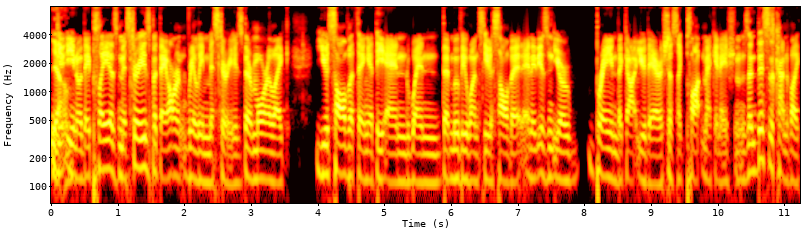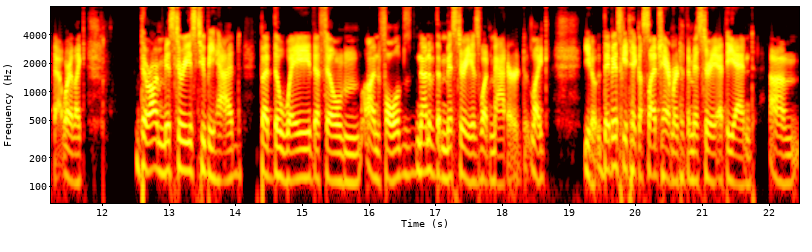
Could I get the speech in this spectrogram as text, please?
yeah. you know, they play as mysteries, but they aren't really mysteries. They're more like you solve a thing at the end when the movie wants you to solve it, and it isn't your brain that got you there. It's just like plot machinations, and this is kind of like that, where like there are mysteries to be had, but the way the film unfolds, none of the mystery is what mattered. Like, you know, they basically take a sledgehammer to the mystery at the end. Um,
